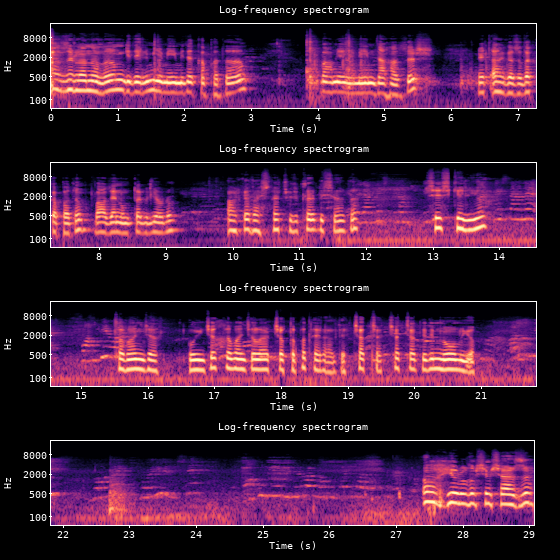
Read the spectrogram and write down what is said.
Hazırlanalım. Gidelim. Yemeğimi de kapadım. Bamya yemeğim de hazır. Evet aygazı da kapadım. Bazen unutabiliyorum. Arkadaşlar çocuklar dışarıda. Ses geliyor. Tabanca. Oyuncak tabancalar çatapat herhalde. Çat çat çat çat dedim ne oluyor? Yoruldum şimdi şarjı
